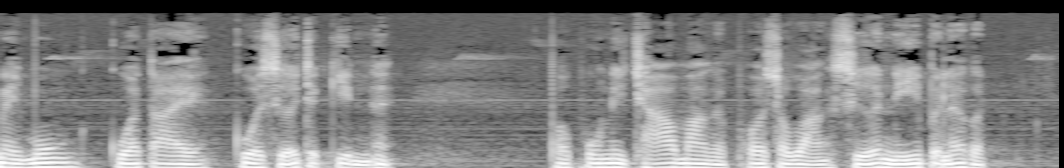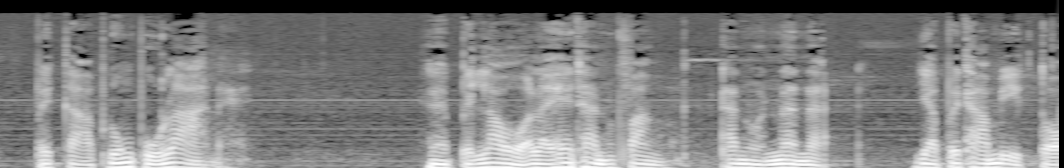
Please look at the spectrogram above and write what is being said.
ในมุ้งกลัวตาย กลัวเสือจะกินฮะพอพรุ่งนี้เช้ามาก็พอสว่างเสือหนีไปแล้วก็ ไปกราบหลวงปู่ล่าเนี่ยไปเล่าอะไรให้ท่านฟัง ท่านวันนั้นอะ อย่าไปทำอีกต่อ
